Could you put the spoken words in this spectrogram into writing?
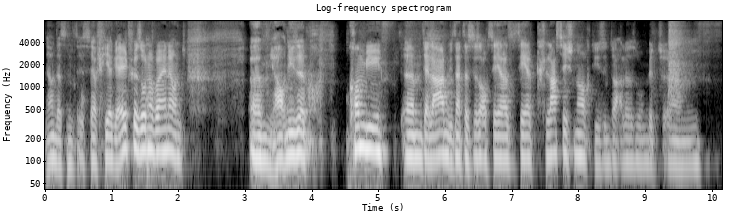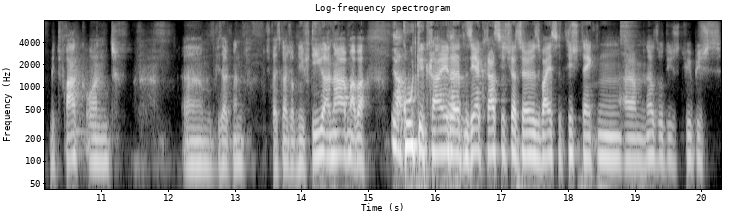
Ja, und das ist ja viel Geld für so eine Weine. Und ähm, ja, und diese Kombi, ähm, der Laden, wie gesagt, das ist auch sehr, sehr klassisch noch. Die sind da alle so mit, ähm, mit Frack und ähm, wie sagt man, ich weiß gar nicht, ob die Fliege anhaben, aber Ja. gut gekleidet, Ja. ein sehr klassischer Service, weiße Tischdecken, ähm, ne, so dieses typisch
